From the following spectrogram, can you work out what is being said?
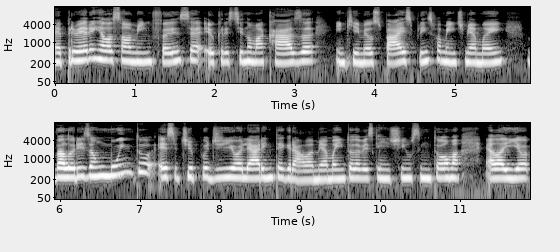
É, primeiro, em relação à minha infância, eu cresci numa casa em que meus pais, principalmente minha mãe, valorizam muito esse tipo de olhar integral. A minha mãe, toda vez que a gente tinha um sintoma, ela ia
